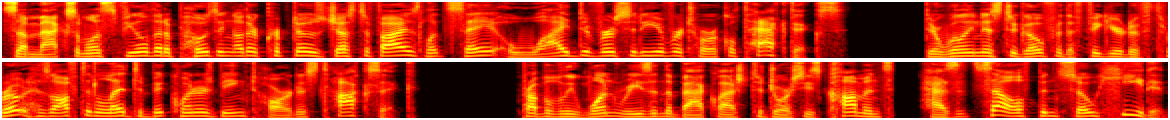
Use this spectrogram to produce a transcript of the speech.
Some maximalists feel that opposing other cryptos justifies, let's say, a wide diversity of rhetorical tactics. Their willingness to go for the figurative throat has often led to Bitcoiners being tarred as toxic. Probably one reason the backlash to Dorsey's comments has itself been so heated.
